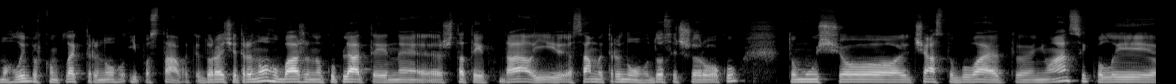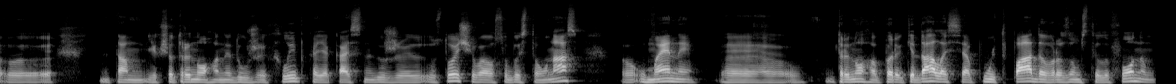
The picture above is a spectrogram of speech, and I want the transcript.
Могли би в комплект триногу і поставити. До речі, триногу бажано купляти не штатив, да, і саме триногу досить широку, тому що часто бувають е, нюанси, коли е, там, якщо тринога не дуже хлипка, якась не дуже устойчива, особисто у нас, е, у мене. е, Тринога перекидалася, пульт падав разом з телефоном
